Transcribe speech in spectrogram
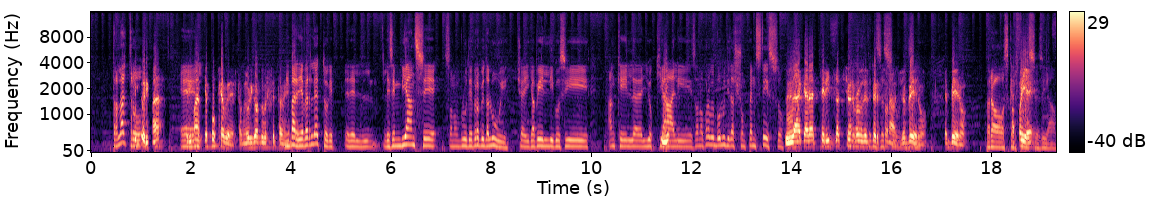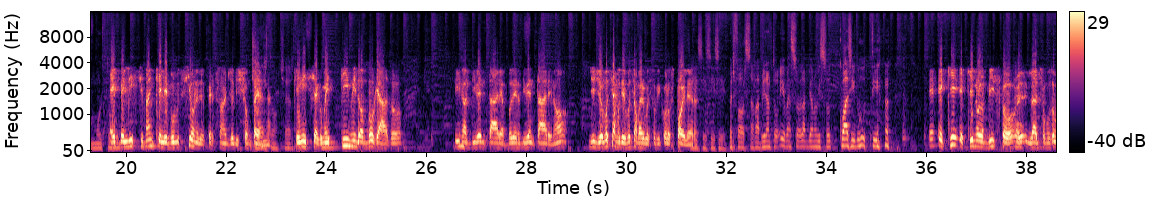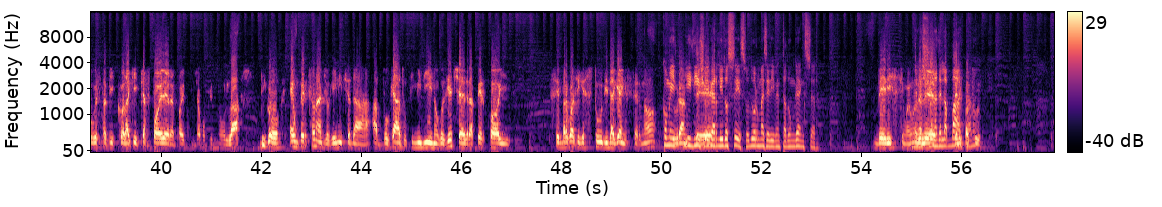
Tra l'altro Io rima- eh, rimasi a bocca aperta, me lo ricordo perfettamente. mi pare di aver letto che eh, le sembianze sono volute proprio da lui, cioè i capelli così, anche il- gli occhiali, sono proprio voluti da Sean Penn stesso. La caratterizzazione La proprio del caratterizzazione, personaggio, è sì. vero, è vero. Però Scarface è- sì, ha molto... È bellissima anche l'evoluzione del personaggio di Sean Penn, Certo, certo. che inizia come timido avvocato fino a diventare, a poter diventare, no? Gigi, lo possiamo dire, possiamo fare questo piccolo spoiler? Sì, sì, sì, sì, per forza Fabri, tanto io penso che l'abbiano visto quasi tutti. E, e chi, e chi non l'ha visto, eh, lanciamo solo questa piccola chicca spoiler e poi non diciamo più nulla. Dico, è un personaggio che inizia da avvocato, timidino, così eccetera, per poi sembra quasi che studi da gangster, no? Come Durante- gli dice Carlito stesso, tu ormai sei diventato un gangster. Verissimo, è una Nella delle, scena della delle barca, battute.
